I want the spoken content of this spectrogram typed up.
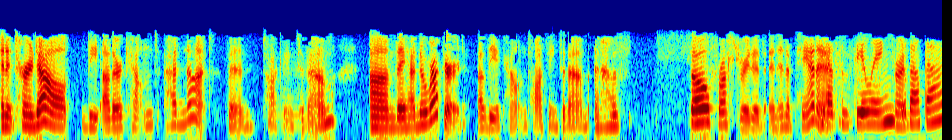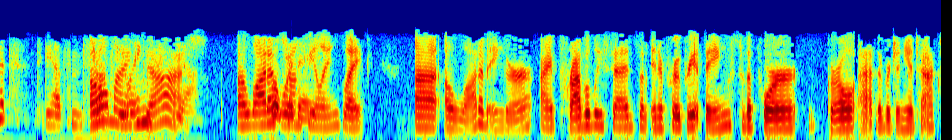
And it turned out the other accountant had not been talking to them. Um, they had no record of the accountant talking to them. And I was so frustrated and in a panic. Did you have some feelings Right. about that? Did you have some strong feelings? oh my feelings? gosh. Yeah. A lot of What strong feelings, like uh, a lot of anger. I probably said some inappropriate things to the poor girl at the Virginia tax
